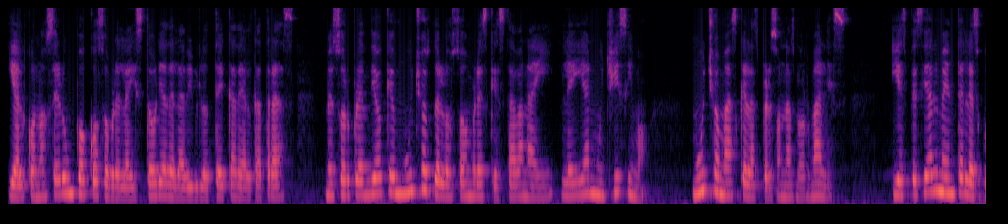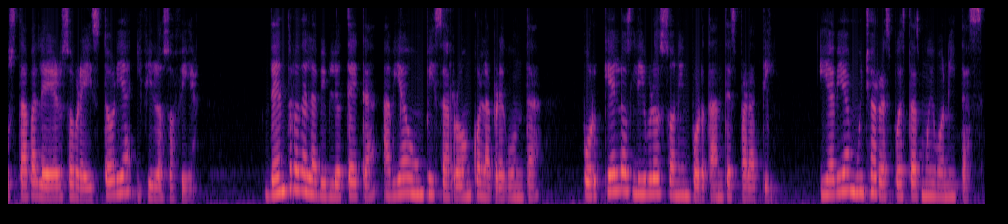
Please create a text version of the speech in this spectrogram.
y al conocer un poco sobre la historia de la biblioteca de Alcatraz, me sorprendió que muchos de los hombres que estaban ahí leían muchísimo, mucho más que las personas normales, y especialmente les gustaba leer sobre historia y filosofía. Dentro de la biblioteca había un pizarrón con la pregunta ¿Por qué los libros son importantes para ti? Y había muchas respuestas muy bonitas.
